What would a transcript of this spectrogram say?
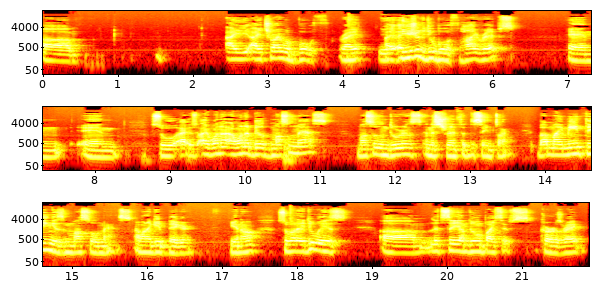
um, I I try with both, right? Yeah. I, I usually do both high reps, and and so I, I wanna I wanna build muscle mass, muscle endurance, and strength at the same time. But my main thing is muscle mass. I wanna get bigger, you know. So what I do is, um, let's say I'm doing biceps curls, right?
